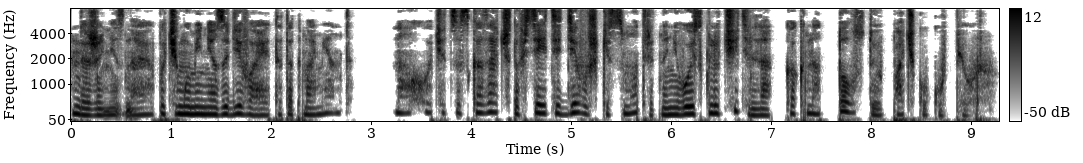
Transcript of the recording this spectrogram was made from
Даже не знаю, почему меня задевает этот момент, но хочется сказать, что все эти девушки смотрят на него исключительно, как на толстую пачку купюр.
